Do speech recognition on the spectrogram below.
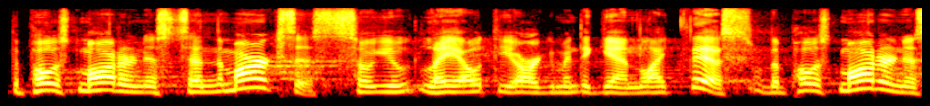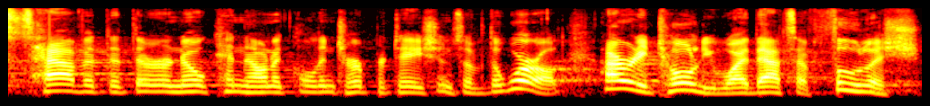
the postmodernists and the Marxists. So you lay out the argument again like this The postmodernists have it that there are no canonical interpretations of the world. I already told you why that's a foolish,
